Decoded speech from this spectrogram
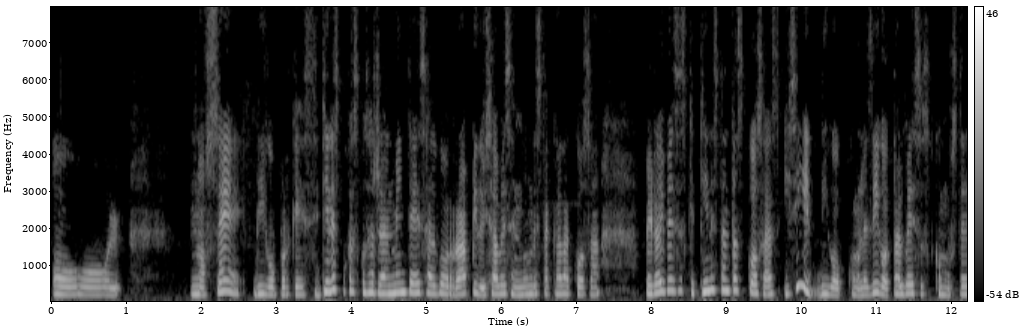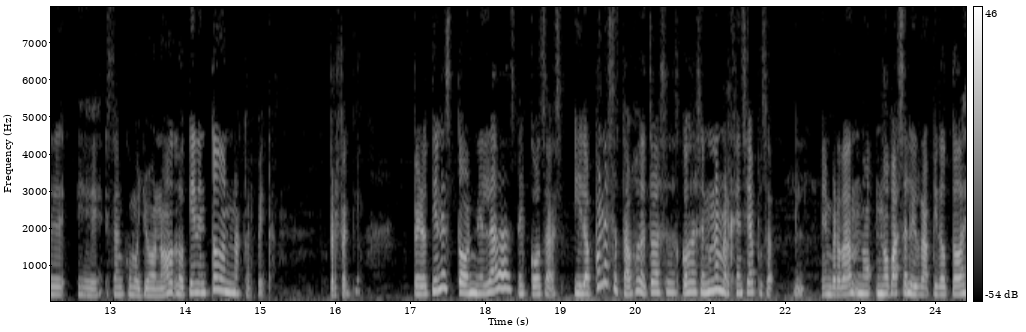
o no sé, digo, porque si tienes pocas cosas realmente es algo rápido y sabes en dónde está cada cosa, pero hay veces que tienes tantas cosas y sí, digo, como les digo, tal vez como ustedes eh, están como yo, ¿no? Lo tienen todo en una carpeta. Perfecto. Pero tienes toneladas de cosas y la pones hasta abajo de todas esas cosas en una emergencia, pues en verdad no, no va a salir rápido toda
